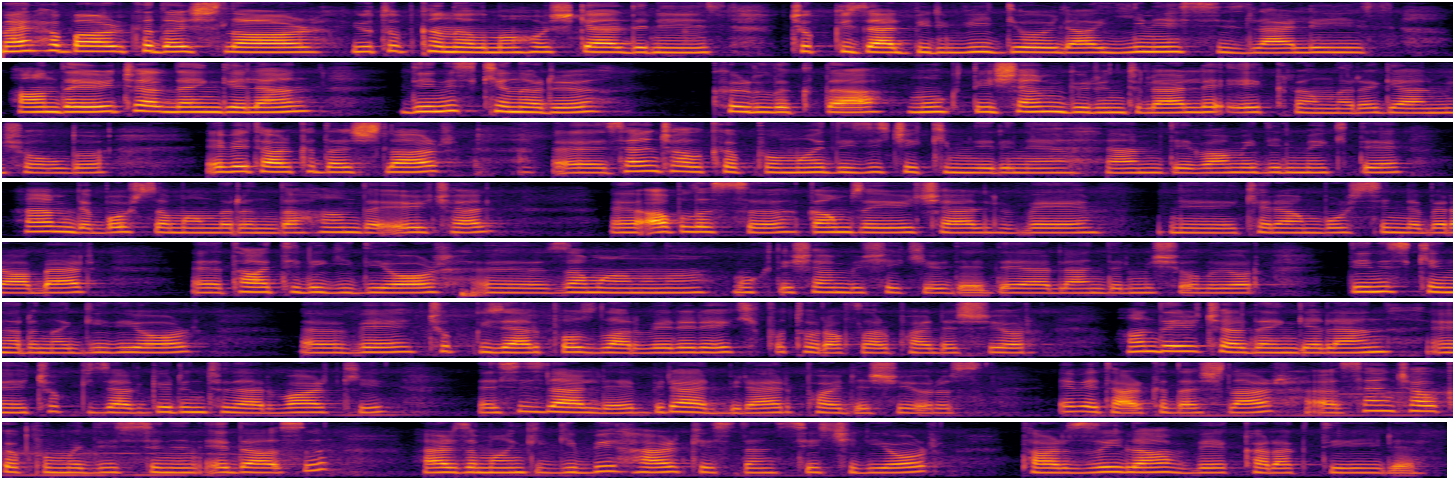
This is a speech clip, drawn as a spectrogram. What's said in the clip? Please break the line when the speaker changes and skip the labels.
Merhaba arkadaşlar. YouTube kanalıma hoş geldiniz. Çok güzel bir videoyla yine sizlerleyiz. Hande Erçel'den gelen deniz kenarı kırlıkta muhteşem görüntülerle ekranlara gelmiş oldu. Evet arkadaşlar, e, Sen Çal Kapımı dizi çekimlerine hem devam edilmekte hem de boş zamanlarında Hande Erçel, e, ablası Gamze Erçel ve e, Kerem Bürsin'le beraber e, tatile gidiyor. E, zamanını muhteşem bir şekilde değerlendirmiş oluyor. Deniz kenarına gidiyor e, ve çok güzel pozlar vererek fotoğraflar paylaşıyor. Hande Erçel'den gelen e, çok güzel görüntüler var ki sizlerle birer birer paylaşıyoruz. Evet arkadaşlar, Sen Çal Kapımı dizisinin edası her zamanki gibi herkesten seçiliyor tarzıyla ve karakteriyle.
